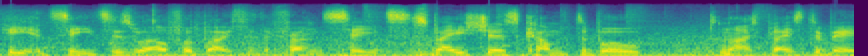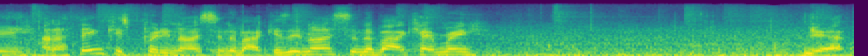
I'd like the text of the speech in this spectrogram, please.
heated seats as well for both of the front seats. Spacious, comfortable, it's a nice place to be. And I think it's pretty nice in the back. Is it nice in the back, Henry? Yeah,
